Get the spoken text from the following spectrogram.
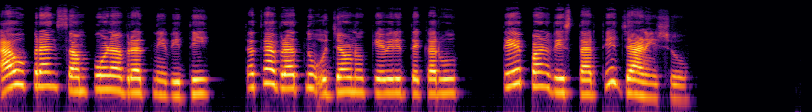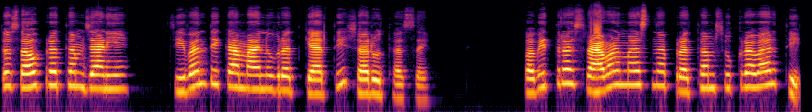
આ ઉપરાંત સંપૂર્ણ વ્રતની વિધિ તથા વ્રતનું ઉજવણું કેવી રીતે કરવું તે પણ વિસ્તારથી જાણીશું. તો સૌપ્રથમ જાણીએ, જીવંતિકા માનું વ્રત ક્યારથી શરૂ થશે? પવિત્ર શ્રાવણ માસના પ્રથમ શુક્રવારથી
